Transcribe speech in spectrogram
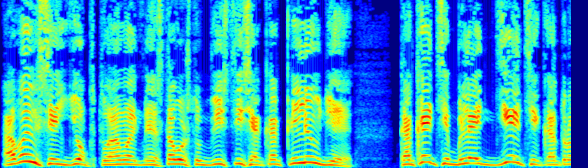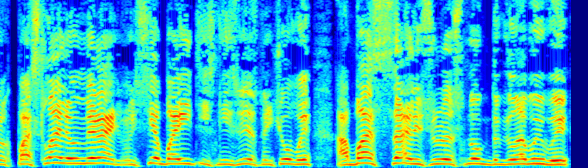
А вы все, ёб твою мать, вместо того, чтобы вести себя как люди, как эти, блядь, дети, которых послали умирать. Вы все боитесь неизвестно чего, вы обоссались уже с ног до головы, вы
